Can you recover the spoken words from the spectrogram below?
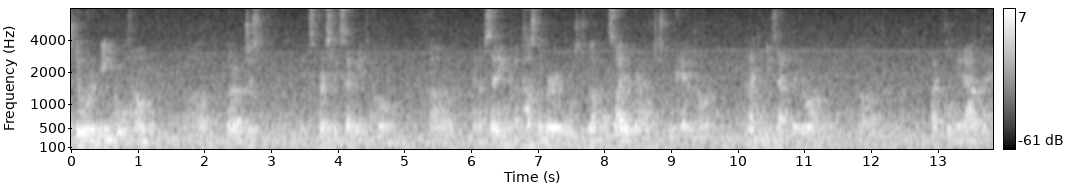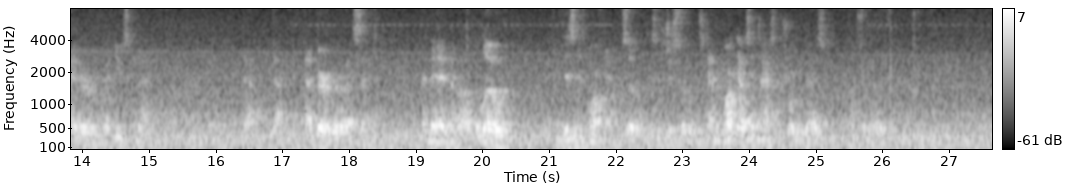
still would have been called home, um, but I'm just expressly setting it to home. Um, and I'm setting a custom variable, which is not inside of Grav, just called header home. And I can use that later on um, by pulling it out of the header and by using that, that, that, that variable that I set. And then uh, below, this is markdown. So this is just sort of standard markdown syntax. I'm sure you guys are familiar.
